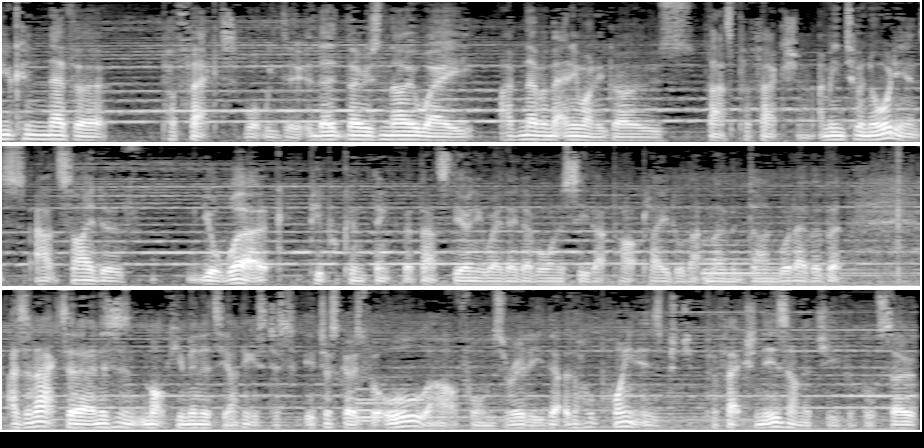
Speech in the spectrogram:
You can never perfect what we do. There, there is no way. I've never met anyone who goes, "That's perfection." I mean, to an audience outside of your work, people can think that that's the only way they'd ever want to see that part played or that moment done, whatever. But as an actor, and this isn't mock humility, I think it's just it just goes for all art forms really. The, the, whole point is perfection is unachievable, so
